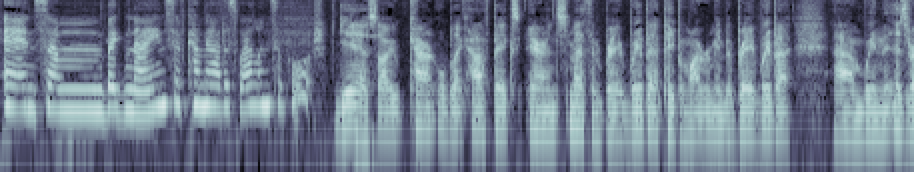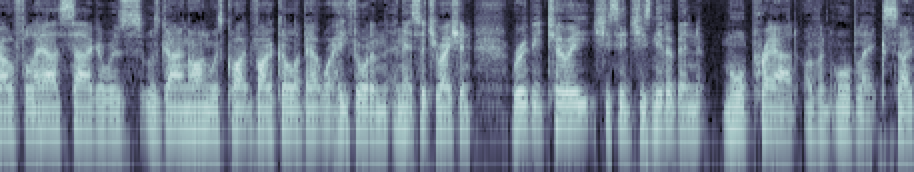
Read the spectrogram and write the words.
And some big names have come out as well in support. Yeah, so current All Black halfbacks Aaron Smith and Brad Weber. People might remember Brad Weber um, when the Israel Folau saga was, was going on, was quite vocal about what he thought in, in that situation. Ruby Tui, she said she's never been more proud of an All Black. So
